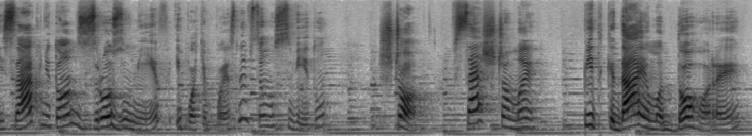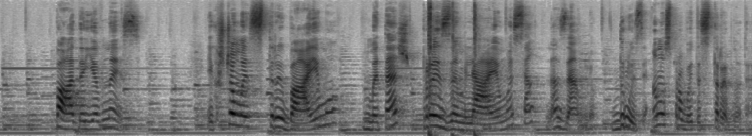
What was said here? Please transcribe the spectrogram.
Ісаак Ньютон зрозумів і потім пояснив всьому світу, що все, що ми підкидаємо догори, падає вниз. Якщо ми стрибаємо, ми теж приземляємося на землю. Друзі, ану спробуйте стрибнути.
